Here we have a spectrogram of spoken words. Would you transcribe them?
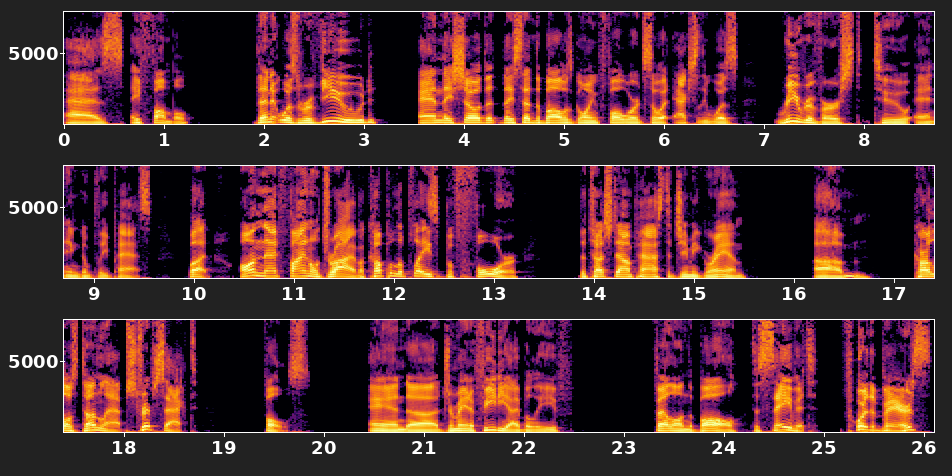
as a fumble. Then it was reviewed, and they showed that they said the ball was going forward, so it actually was re-reversed to an incomplete pass. But on that final drive, a couple of plays before the touchdown pass to Jimmy Graham, um, Carlos Dunlap strip sacked Foles. And uh, Germain Ifedi, I believe, fell on the ball to save it for the Bears.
